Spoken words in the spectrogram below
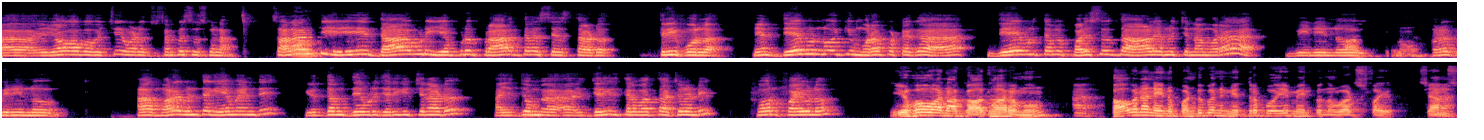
ఆ యోగాబు వచ్చి వాడు చంపేసి చూసుకున్నాం. సో అలాంటి దావుడు ఎప్పుడు ప్రార్థన చేస్తాడో? త్రీ ఫోర్లో. నేను దేవుడి నోకి మొరపట్టగా దేవుని తమ పరిశుద్ధ ఆలయంలో చిన్న మొర వినిను. మొర వినిను. ఆ మొర వింటే ఏమైంది? యుద్ధం దేవుడు జరిగించినాడు. ఆ యుద్ధం జరిగిన తర్వాత చూడండి ఫోర్ ఫైవ్లో యెహోవా నాకు ఆధారము. కావున నేను పండుకొని నిద్రపోయి మేల్కొన్న words five Psalms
